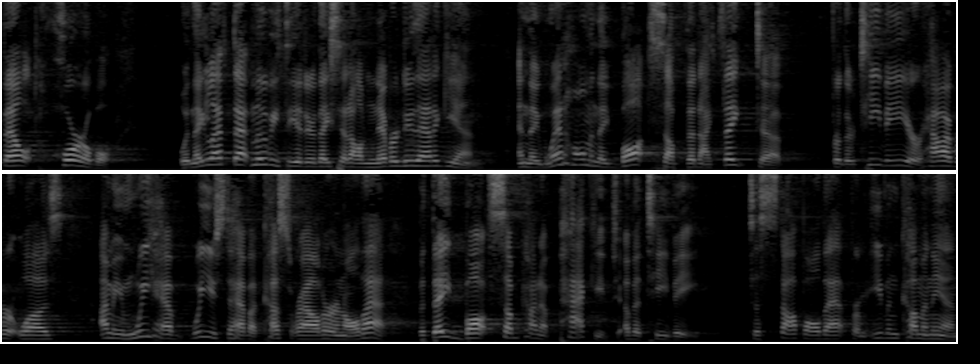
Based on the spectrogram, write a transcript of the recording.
felt horrible. When they left that movie theater, they said, I'll never do that again. And they went home and they bought something, I think, to, for their TV or however it was. I mean, we have we used to have a cuss router and all that, but they bought some kind of package of a TV to stop all that from even coming in.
